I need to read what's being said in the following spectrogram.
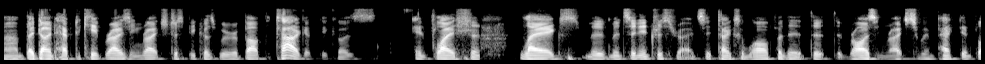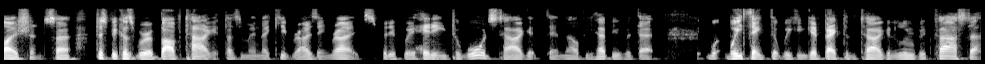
Um, they don't have to keep raising rates just because we're above the target because inflation lags movements in interest rates. It takes a while for the, the, the rise in rates to impact inflation. So just because we're above target doesn't mean they keep raising rates. But if we're heading towards target, then they'll be happy with that. We think that we can get back to the target a little bit faster,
